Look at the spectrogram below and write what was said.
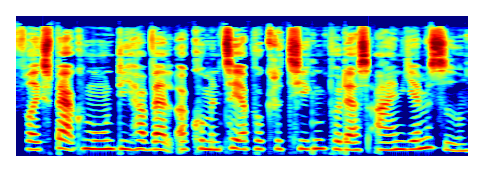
Frederiksberg Kommune de har valgt at kommentere på kritikken på deres egen hjemmeside.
